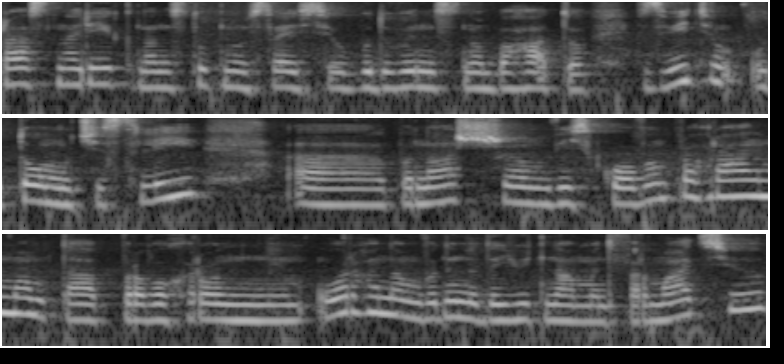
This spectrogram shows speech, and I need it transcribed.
раз на- рік. На наступну сесію буде винесено багато звітів, у тому числі е, по нашим військовим програмам та правоохоронним органам. Вони надають нам інформацію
